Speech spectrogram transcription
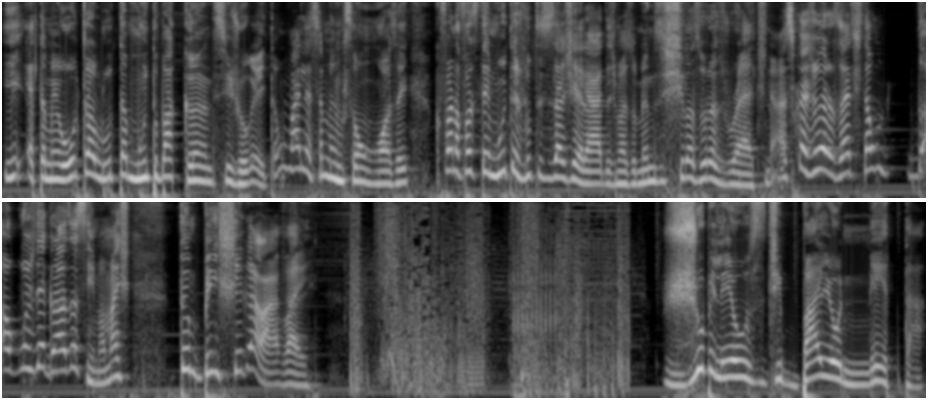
E é também outra luta muito bacana desse jogo aí. Então vale essa menção honrosa aí. Porque o Final Fantasy tem muitas lutas exageradas, mais ou menos, estilo Azuras Wrath, né? As Azuras Wrath estão alguns degraus acima, mas também chega lá, vai. Jubileus de Baioneta.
